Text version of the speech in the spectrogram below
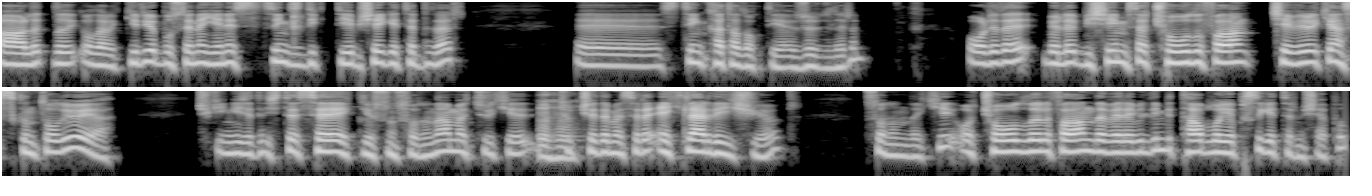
ağırlıklı olarak giriyor. Bu sene yeni Strings Dict diye bir şey getirdiler e, Sting katalog diye özür dilerim. Orada da böyle bir şey mesela çoğulu falan çevirirken sıkıntı oluyor ya. Çünkü İngilizce'de işte S ekliyorsun sonuna ama Türkiye Hı hı. Türkçe'de mesela ekler değişiyor sonundaki. O çoğulları falan da verebildiğim bir tablo yapısı getirmiş Apple.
